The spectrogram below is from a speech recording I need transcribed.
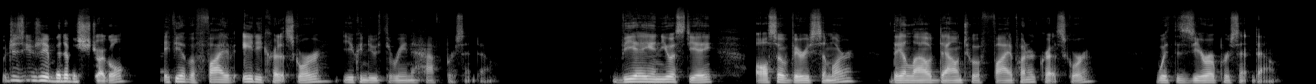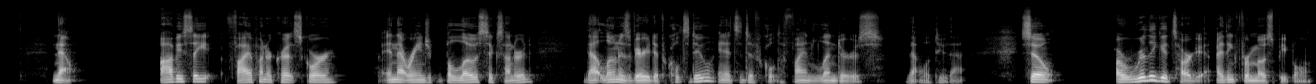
which is usually a bit of a struggle. If you have a 580 credit score, you can do 3.5% down. VA and USDA, also very similar. They allow down to a 500 credit score with 0% down. Now, obviously, 500 credit score in that range below 600, that loan is very difficult to do, and it's difficult to find lenders that will do that. So, a really good target, I think, for most people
